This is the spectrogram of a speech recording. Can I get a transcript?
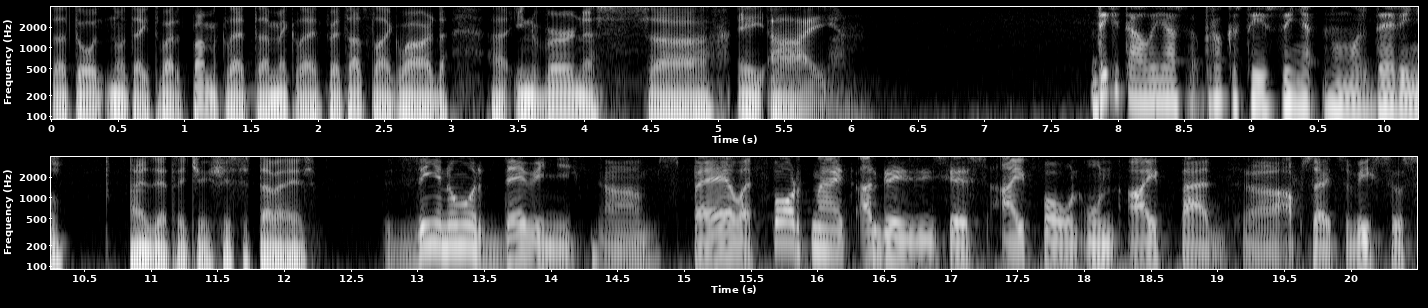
Tā, to noteikti varat pameklēt, uh, meklēt pēc atslēgu vārda uh, Inverness AI. Digitālajās brokastīs ziņa numur 9. Aiziet, Ričī, šis ir tavējs. Ziņa numur 9. Um, spēle Fortnite atgriezīsies iPhone un iPad. Uh, apsveicu visus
